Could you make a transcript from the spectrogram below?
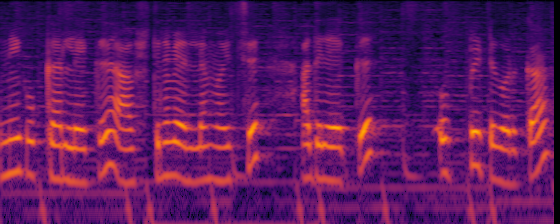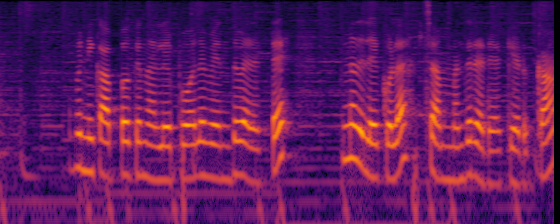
ഇനി കുക്കറിലേക്ക് ആവശ്യത്തിന് വെള്ളം ഒഴിച്ച് അതിലേക്ക് ഉപ്പിട്ട് കൊടുക്കാം. അപ്പോൾ ഇനി കപ്പൊക്കെ നല്ലപോലെ വെന്ത് വരട്ടെ. ഇനി അതിലേക്കുള്ള ചമ്മന്തി റെഡിയാക്കി എടുക്കാം.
